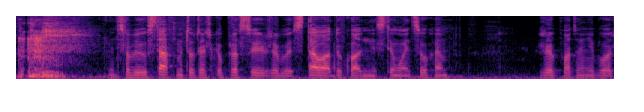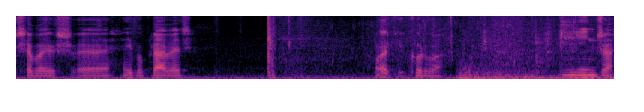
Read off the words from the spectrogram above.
Więc sobie ustawmy tą teczkę prosto, żeby stała dokładnie z tym łańcuchem. Żeby potem nie było trzeba już e, jej poprawiać. Jaki kurwa. Ninja.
